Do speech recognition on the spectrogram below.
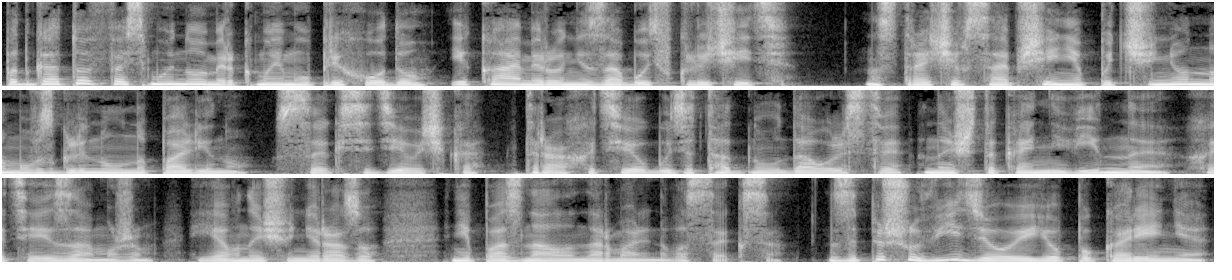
подготовь восьмой номер к моему приходу и камеру не забудь включить. Настрочив сообщение подчиненному, взглянул на Полину. Секси девочка. Трахать ее будет одно удовольствие. Она еще такая невинная, хотя и замужем. Явно еще ни разу не познала нормального секса. Запишу видео ее покорения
